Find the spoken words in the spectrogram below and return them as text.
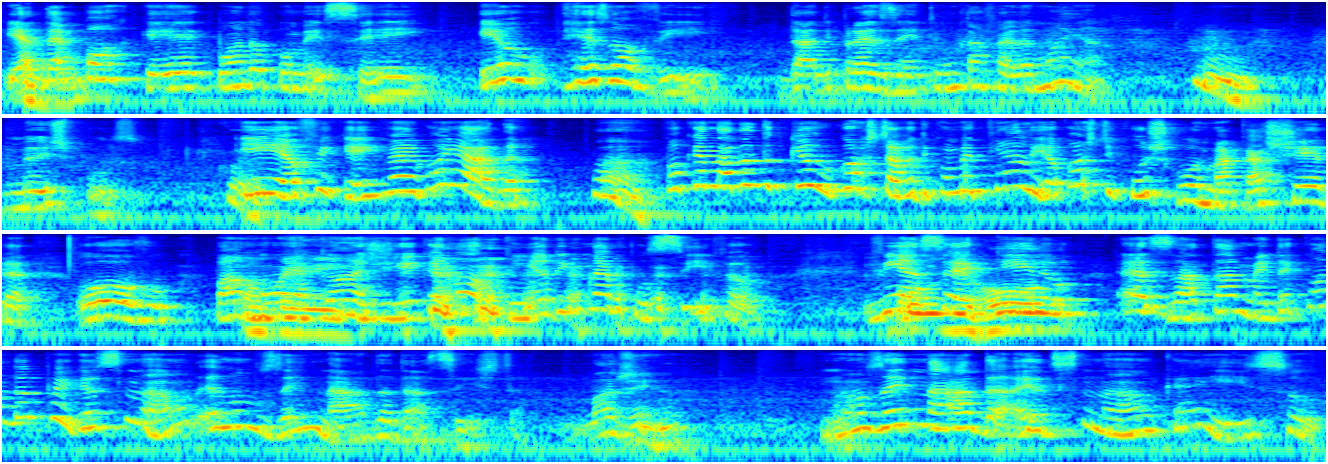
E uhum. até porque, quando eu comecei, eu resolvi dar de presente um café da manhã. Hum. Meu esposo. E eu fiquei envergonhada. Ah. Porque nada do que eu gostava de comer tinha ali. Eu gosto de cuscuz, macaxeira, ovo, pamonha, Também. canjica. Não tinha, eu digo, não é possível. Vinha sequilho. Exatamente. Aí quando eu peguei, eu disse, não, eu não usei nada da cesta. Imagina. Não usei nada. Aí eu disse, não, que é isso?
